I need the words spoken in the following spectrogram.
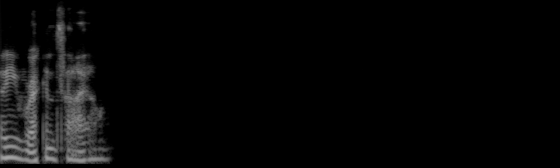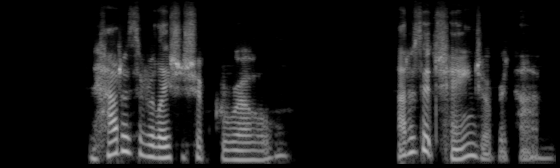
How do you reconcile? And how does the relationship grow? How does it change over time?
